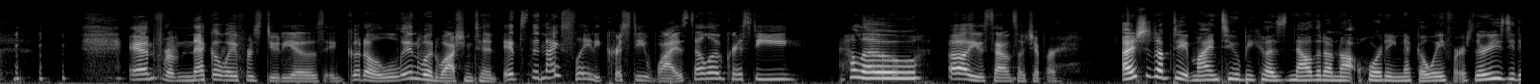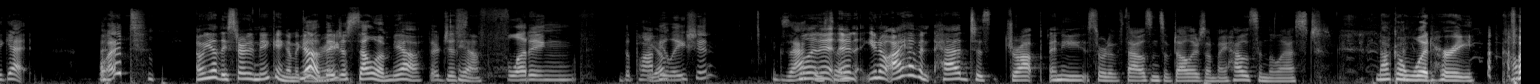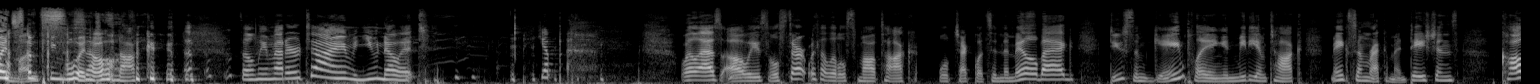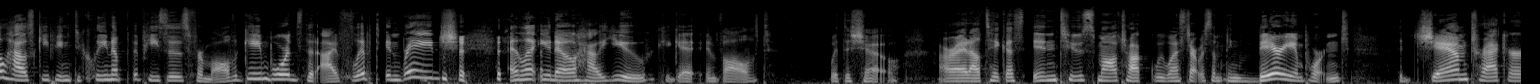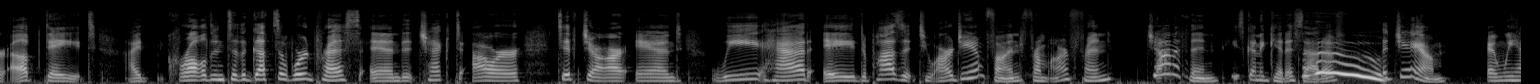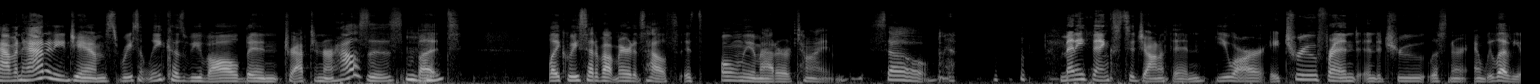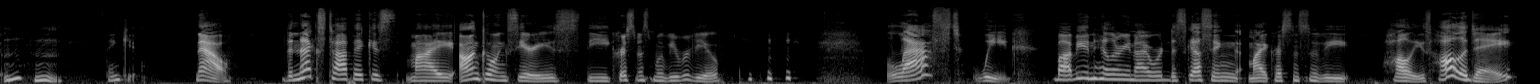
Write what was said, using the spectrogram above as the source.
and from Necco Wafer Studios in good old Lynnwood, Washington, it's the nice lady, Christy Wise. Hello, Christy. Hello. Oh, you sound so chipper. I should update mine too because now that I'm not hoarding Necco wafers, they're easy to get. What? Oh yeah, they started making them again. yeah, right? they just sell them. Yeah, They're just Yeah. flooding the population? exactly. Well, and, So- and you know, I haven't had to drop any sort of thousands of dollars on my house in the last. knock on wood. Hurry, find months, something wood. so- Knock. It's only a matter of time, and you know it. Yep. Well, as always, we'll start with a little small talk. We'll check what's in the mailbag, do some game playing in medium talk, make some recommendations, call housekeeping to clean up the pieces from all the game boards that I flipped in rage, and let you know how you can get involved with the show. All right, I'll take us into small talk. We want to start with something very important a jam tracker update. I crawled into the guts of WordPress and checked our tip jar, and we had a deposit to our jam fund from our friend Jonathan. He's going to get us out of a jam. And we haven't had any jams recently because we've all been trapped in our houses, mm-hmm. but like we said about Meredith's house, it's only a matter of time. So, many thanks to Jonathan. You are a true friend and a true listener, and we love you. Mm-hmm. Thank you. Now, the next topic is my ongoing series, the Christmas movie review. Last week, Bobby and Hillary and I were discussing my Christmas movie, Holly's Holiday.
